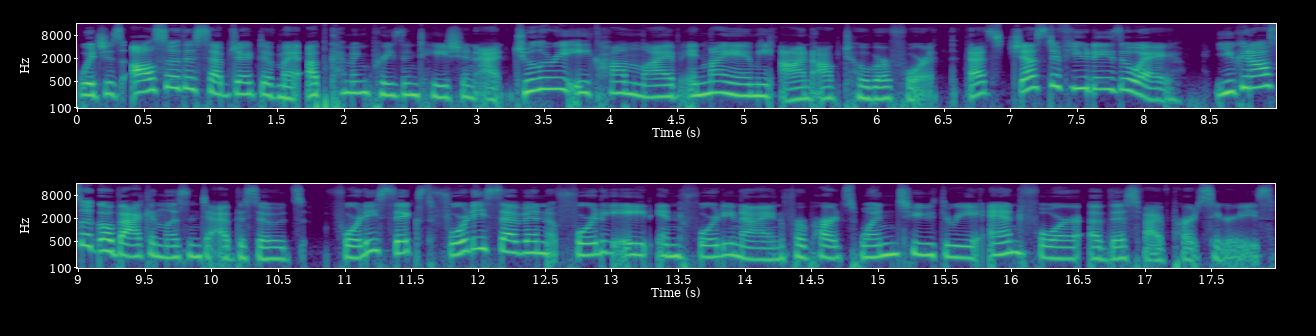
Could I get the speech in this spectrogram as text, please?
which is also the subject of my upcoming presentation at Jewelry Ecomm Live in Miami on October 4th. That's just a few days away. You can also go back and listen to episodes 46, 47, 48, and 49 for parts 1, 2, 3, and 4 of this five part series.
